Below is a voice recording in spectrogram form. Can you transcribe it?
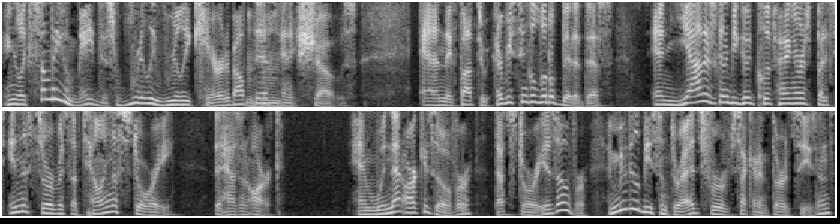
and you're like, somebody who made this really, really cared about this, mm-hmm. and it shows. And they've thought through every single little bit of this. And yeah, there's going to be good cliffhangers, but it's in the service of telling a story that has an arc. And when that arc is over, that story is over. And maybe there'll be some threads for second and third seasons,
